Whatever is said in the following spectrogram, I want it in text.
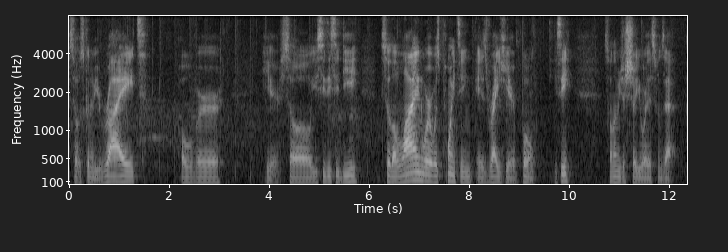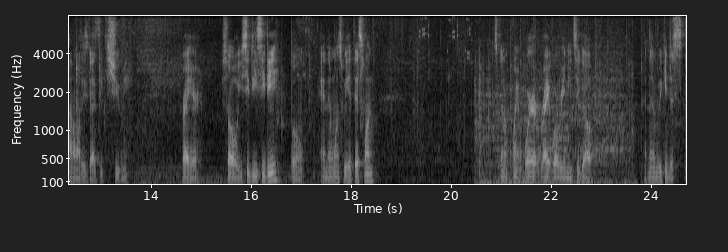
So it's going to be right over here. So you see DCD. So the line where it was pointing is right here. Boom. You see? So let me just show you where this one's at. I don't want these guys to shoot me. Right here. So you see DCD? Boom. And then once we hit this one, it's going to point where right where we need to go. And then we can just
